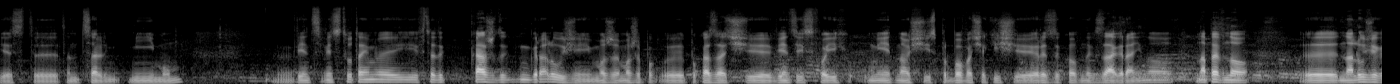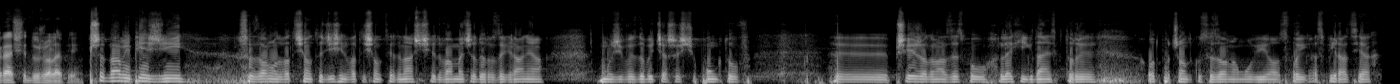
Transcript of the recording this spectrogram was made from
jest y, ten cel minimum, więc, więc tutaj wtedy każdy gra luźniej, może, może y, pokazać y, więcej swoich umiejętności, spróbować jakichś y, ryzykownych zagrań. No, na pewno y, na luzie gra się dużo lepiej. Przed nami 5 dni sezonu 2010-2011, dwa mecze do rozegrania, możliwość zdobycia 6 punktów. Yy, Przyjeżdża do nas zespół Lechii Gdańsk, który od początku sezonu mówi o swoich aspiracjach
